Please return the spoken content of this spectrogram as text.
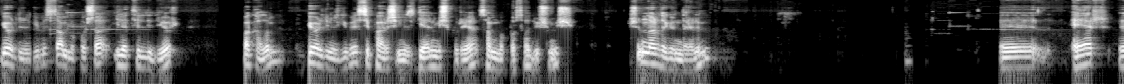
gördüğünüz gibi Samba Post'a iletildi diyor. Bakalım. Gördüğünüz gibi siparişimiz gelmiş buraya. Samba Post'a düşmüş. Şunları da gönderelim. Ee, eğer e,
